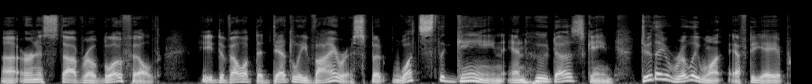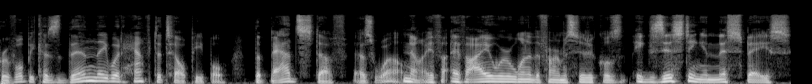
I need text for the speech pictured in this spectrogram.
uh, Ernest Stavro Blofeld. He developed a deadly virus, but what's the gain and who does gain? Do they really want FDA approval? Because then they would have to tell people the bad stuff as well. No, if if I were one of the pharmaceuticals existing in this space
